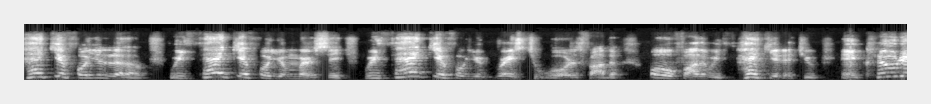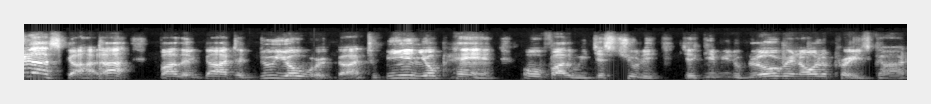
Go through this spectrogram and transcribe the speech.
thank you for your love. We thank you for your mercy. We thank you for your grace toward us, Father. Oh, Father, we thank you that you included us, God. Ah, Father God, to do your work, God, to be in your plan. Oh, Father, we just truly just give you the glory and all the praise, God.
